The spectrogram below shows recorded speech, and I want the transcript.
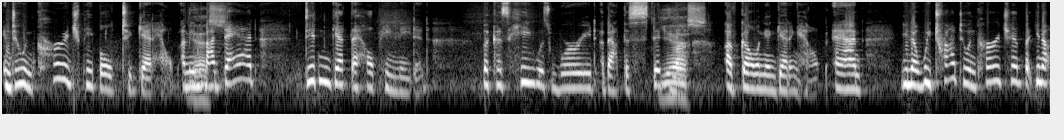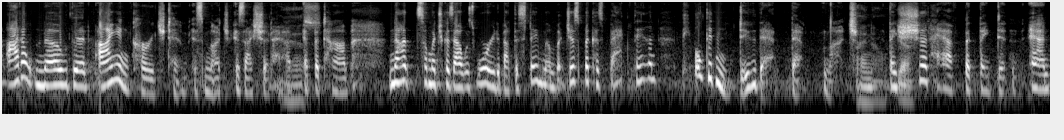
and to encourage people to get help. I mean, my dad didn't get the help he needed because he was worried about the stigma Yes. of going and getting help. And, you know, we tried to encourage him, but, you know, I don't know that I encouraged him as much as I should have Yes. at the time. Not so much because I was worried about the stigma, but just because back then people didn't do that that much. I know, They yeah. should have, but they didn't. And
